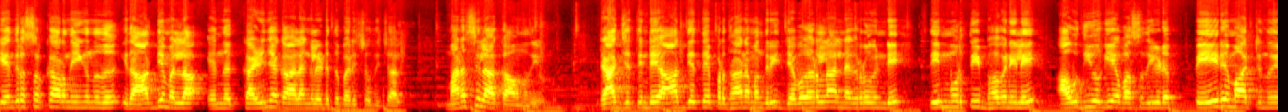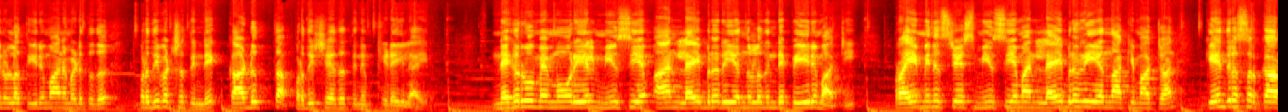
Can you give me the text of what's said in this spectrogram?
കേന്ദ്ര സർക്കാർ നീങ്ങുന്നത് ഇതാദ്യമല്ല എന്ന് കഴിഞ്ഞ കാലങ്ങളെടുത്ത് പരിശോധിച്ചാൽ മനസ്സിലാക്കാവുന്നതേയുള്ളൂ രാജ്യത്തിന്റെ ആദ്യത്തെ പ്രധാനമന്ത്രി ജവഹർലാൽ നെഹ്റുവിന്റെ തിന്മൂർത്തി ഭവനിലെ ഔദ്യോഗിക വസതിയുടെ പേര് മാറ്റുന്നതിനുള്ള തീരുമാനമെടുത്തത് പ്രതിപക്ഷത്തിന്റെ കടുത്ത പ്രതിഷേധത്തിനും ഇടയിലായിരുന്നു. Nehru memorial museum and library എന്നുള്ളതിന്റെ പേര് മാറ്റി prime minister's museum and library എന്നാക്കി മാറ്റാൻ കേന്ദ്ര സർക്കാർ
